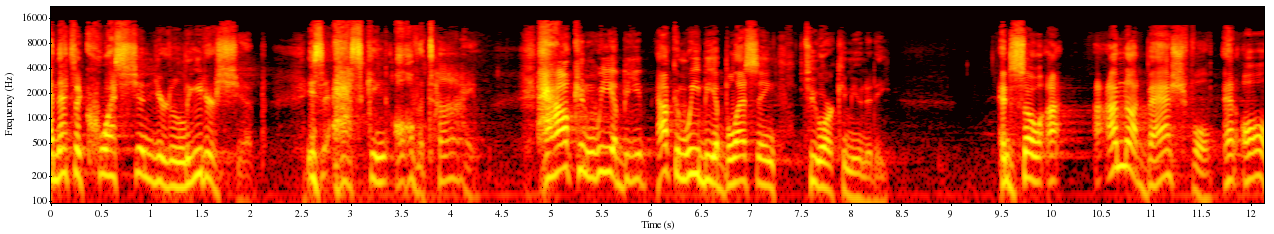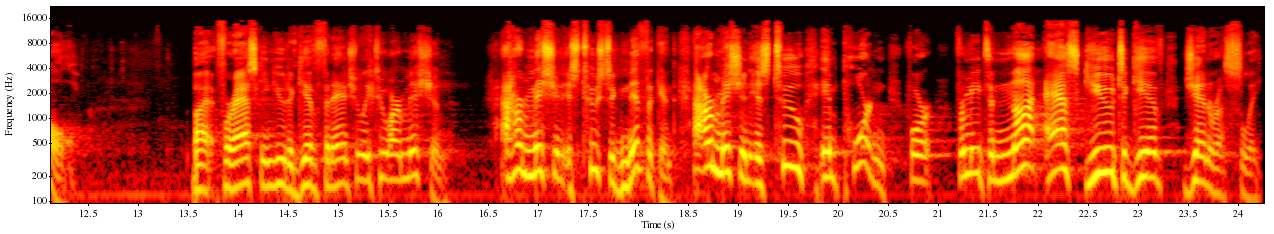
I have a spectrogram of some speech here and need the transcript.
And that's a question your leadership is asking all the time. How can we be, how can we be a blessing to our community? And so I, I'm not bashful at all by, for asking you to give financially to our mission. Our mission is too significant. Our mission is too important for, for me to not ask you to give generously.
